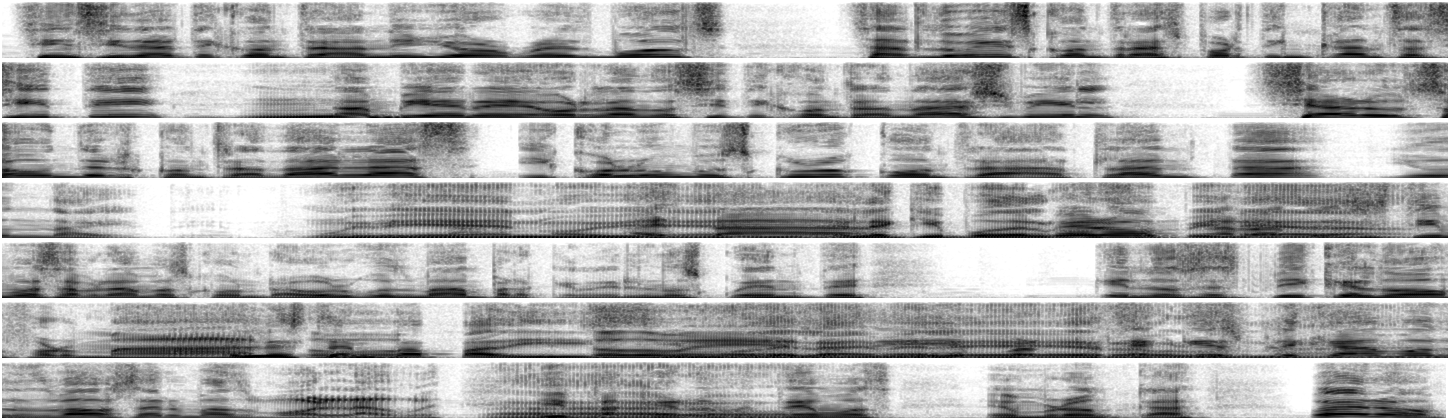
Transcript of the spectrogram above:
Cincinnati contra New York Red Bulls, St. Louis contra Sporting Kansas City, también eh, Orlando City contra Nashville, Seattle Sounders contra Dallas y Columbus Crew contra Atlanta United. Muy bien, muy bien. Ahí está. El equipo del Pero Pineda. insistimos, hablamos con Raúl Guzmán para que él nos cuente, que nos explique el nuevo formato. Él está empapadísimo todo de la MLS, porque si aquí explicamos, nos vamos a hacer más bolas, güey. ¿Y para qué nos Claro. metemos en broncas? Bueno,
